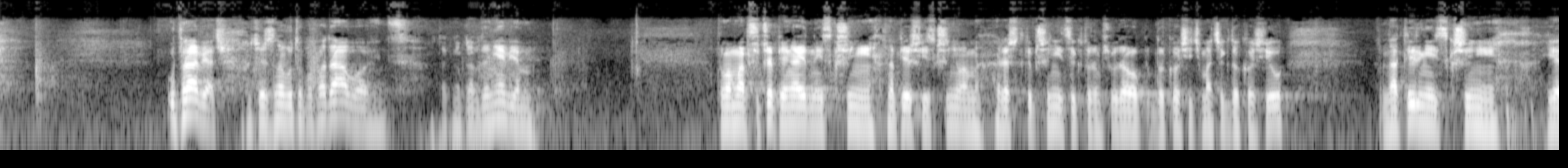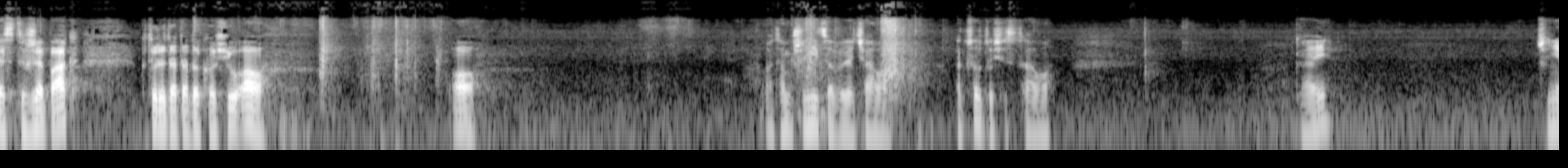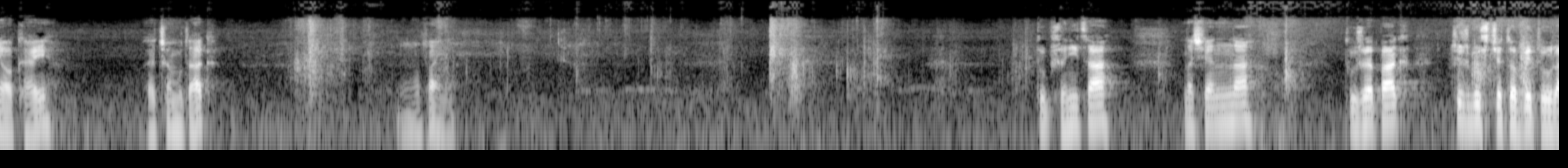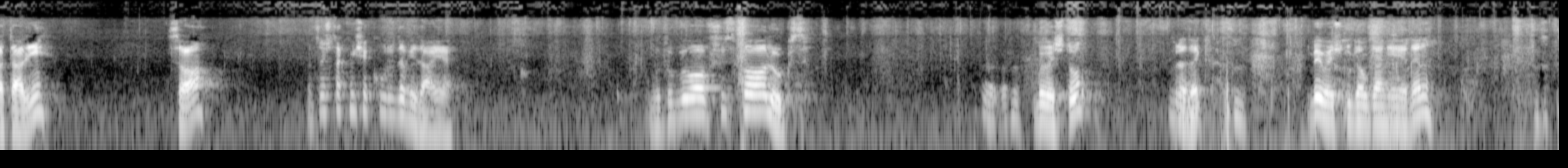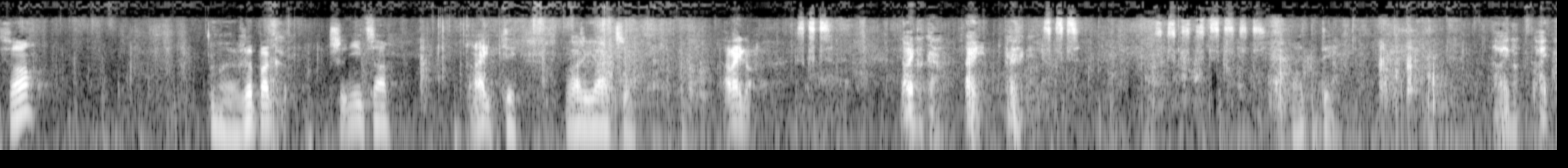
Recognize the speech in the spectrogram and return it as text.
uprawiać, chociaż znowu to popadało, więc tak naprawdę nie wiem. Tu mam na przyczepie na jednej skrzyni, na pierwszej skrzyni mam resztkę pszenicy, którą się udało dokosić, Maciek dokosił. Na tylnej skrzyni jest rzepak, który tata dokosił. O! O! A tam pszenica wyleciała. A co to się stało? Okej. Czy nie okej? Ale czemu tak? No fajnie. Tu pszenica nasienna, tu rzepak. Czyżbyście to wy tu latali? Co? No coś tak mi się kurde wydaje. Bo tu było wszystko luks. Byłeś tu? Fredek? Byłeś tu gałganie jeden? Co? Rzepak, pszenica. Aj ty, wariacie. Dawaj go. Ks, ks, ks. Dawaj go. Dawaj, Fredek. Ks, ks, ks. Ks, ks, ks, ks, ks, ks, ks. Aj ty. Dawaj go, dawaj.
